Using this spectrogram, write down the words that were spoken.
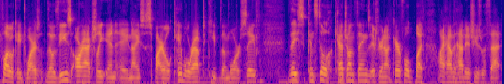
flywheel cage wires, though these are actually in a nice spiral cable wrap to keep them more safe. They can still catch on things if you're not careful, but I haven't had issues with that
